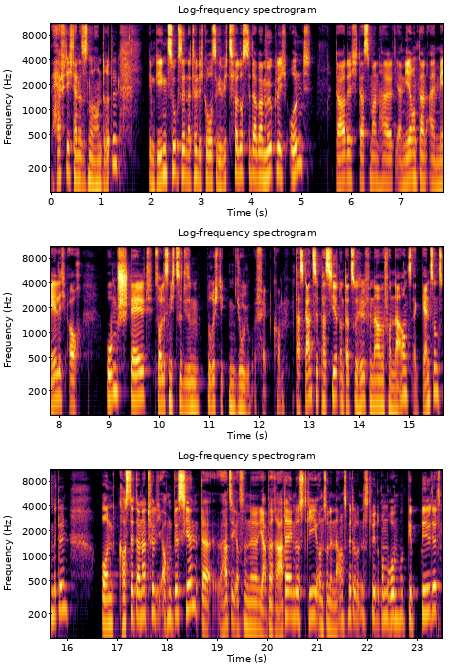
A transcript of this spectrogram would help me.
heftig, dann ist es nur noch ein Drittel. Im Gegenzug sind natürlich große Gewichtsverluste dabei möglich und dadurch, dass man halt die Ernährung dann allmählich auch umstellt, soll es nicht zu diesem berüchtigten Jojo-Effekt kommen. Das Ganze passiert unter Zuhilfenahme von Nahrungsergänzungsmitteln und kostet dann natürlich auch ein bisschen. Da hat sich auch so eine ja, Beraterindustrie und so eine Nahrungsmittelindustrie drumherum gebildet.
